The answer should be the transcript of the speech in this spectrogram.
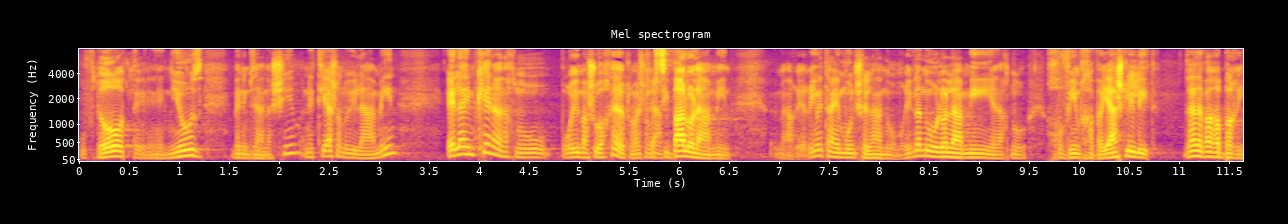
עובדות, ניוז, בין אם זה אנשים, הנטייה שלנו היא להאמין, אלא אם כן אנחנו רואים משהו אחר, כלומר יש לנו כן. סיבה לא להאמין. מערערים את האמון שלנו, אומרים לנו לא להאמין, אנחנו חווים חוויה שלילית. זה הדבר הבריא.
